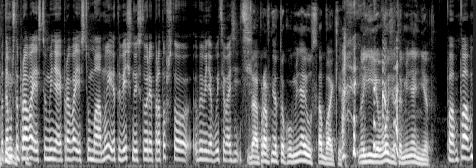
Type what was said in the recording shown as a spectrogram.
потому что права есть у меня и права есть у мамы. И это вечная история про то, что вы меня будете возить. Да, прав нет только у меня и у собаки. Но ее возят, а меня нет. Пам-пам.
